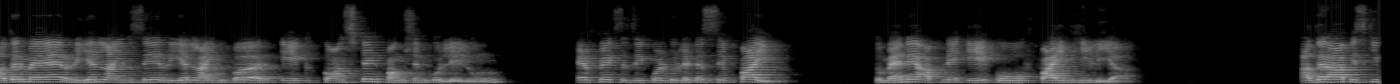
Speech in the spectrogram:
अगर मैं रियल लाइन से रियल लाइन पर एक कांस्टेंट फ़ंक्शन को ले लू f x is equal to let's say five तो मैंने अपने ए को फाइव ही लिया। अगर आप इसकी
